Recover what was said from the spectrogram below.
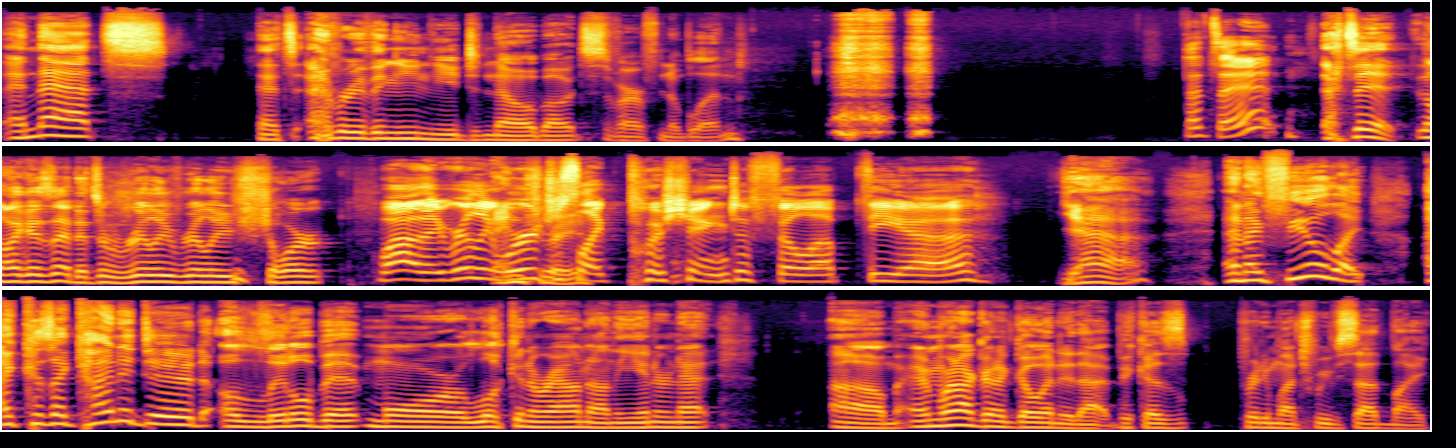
And that's that's everything you need to know about Svirfneblin. That's it? That's it. Like I said, it's a really really short Wow, they really were just like pushing to fill up the uh Yeah. And I feel like I cuz I kind of did a little bit more looking around on the internet um and we're not going to go into that because pretty much we've said like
